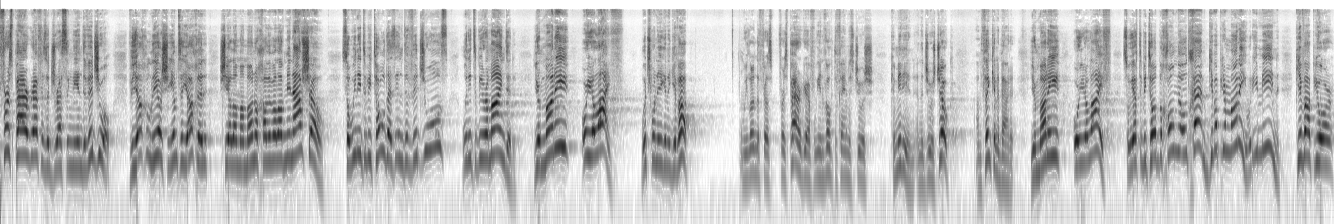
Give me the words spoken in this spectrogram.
first paragraph is addressing the individual. So we need to be told as individuals, we need to be reminded, your money or your life, which one are you going to give up? we learned the first, first paragraph, we invoke the famous Jewish comedian and the Jewish joke. I'm thinking about it. Your money or your life. So we have to be told, give up your money. What do you mean? Give up your,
